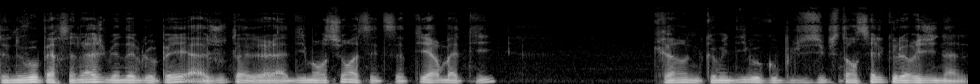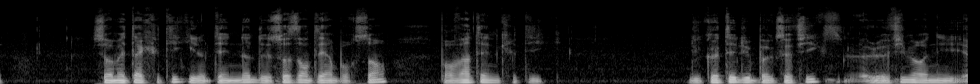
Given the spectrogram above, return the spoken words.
De nouveaux personnages bien développés ajoutent à la dimension à cette satire bâtie, créant une comédie beaucoup plus substantielle que l'original. Sur Metacritic, il obtient une note de 61% pour 21 critiques. Du côté du box-office, le film ne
